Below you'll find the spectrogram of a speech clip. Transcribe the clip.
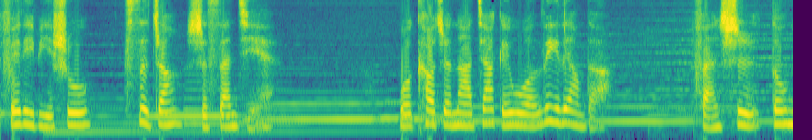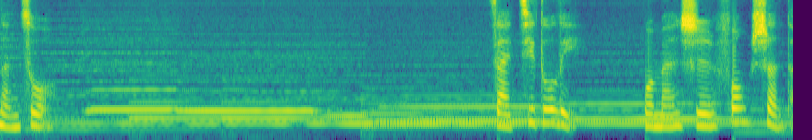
腓立比书四章十三节，我靠着那加给我力量的，凡事都能做。在基督里，我们是丰盛的。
